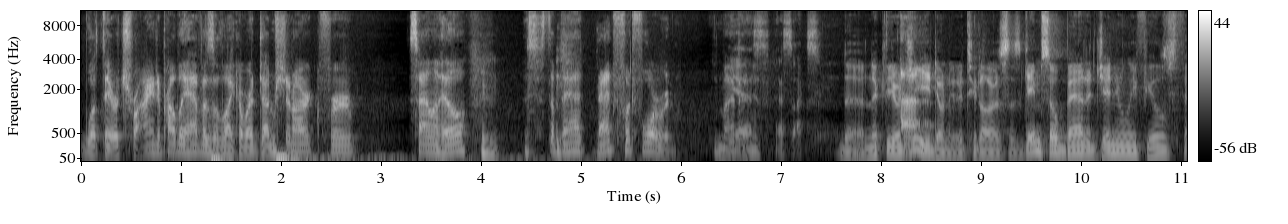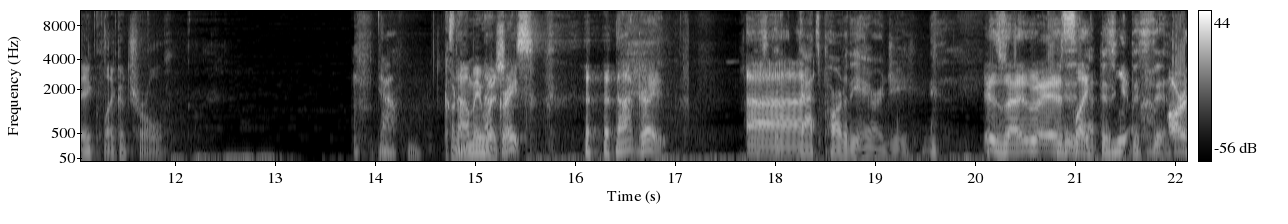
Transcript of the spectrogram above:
what they were trying to probably have as a, like a redemption arc for Silent Hill. it's just a bad bad foot forward, in my opinion. that sucks The Nick the OG Uh, donated two dollars. Says game so bad it genuinely feels fake like a troll. Yeah, Konami not wishes. not great. Uh, that's part of the arg is that it's like this- this- this- our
